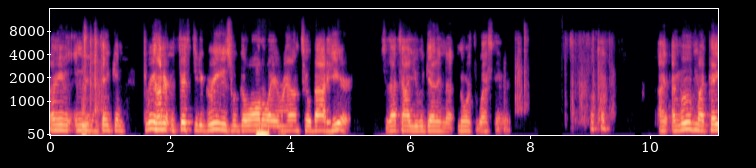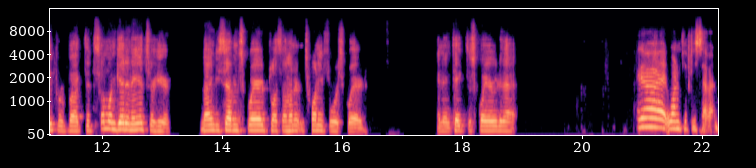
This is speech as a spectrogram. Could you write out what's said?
I mean, and you're thinking 350 degrees would go all the way around to about here. So that's how you would get in that northwest area. Okay. I, I moved my paper, but did someone get an answer here? 97 squared plus 124 squared. And then take the square root of that. I got 157. Is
